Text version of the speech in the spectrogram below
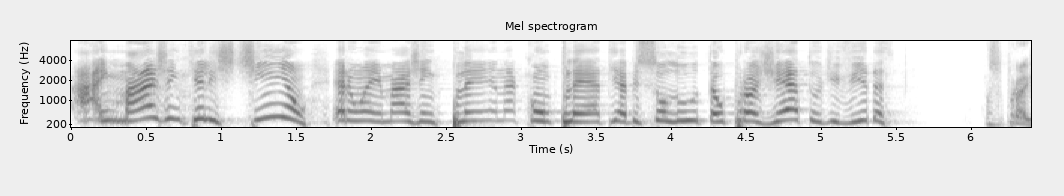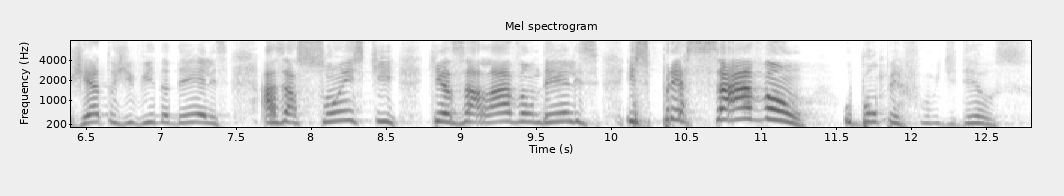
a imagem que eles tinham era uma imagem plena, completa e absoluta. O projeto de vida os projetos de vida deles, as ações que, que exalavam deles, expressavam o bom perfume de Deus.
